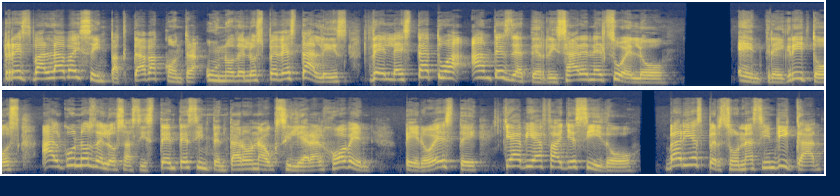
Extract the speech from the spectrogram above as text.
resbalaba y se impactaba contra uno de los pedestales de la estatua antes de aterrizar en el suelo. Entre gritos, algunos de los asistentes intentaron auxiliar al joven, pero este ya había fallecido. Varias personas indican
